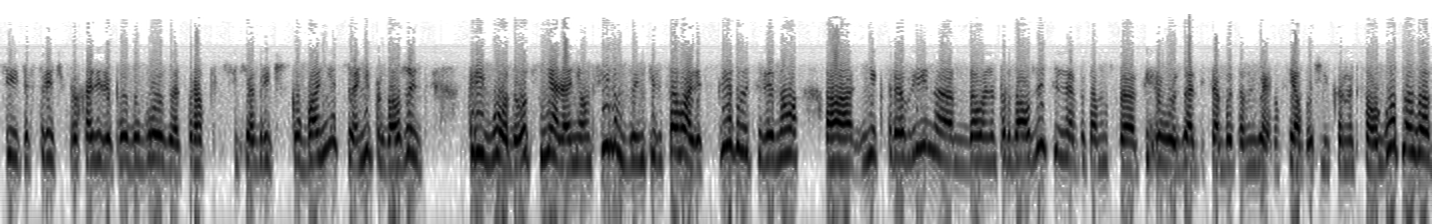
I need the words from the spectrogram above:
все эти встречи проходили под угрозой отправки в психиатрическую больницу, и они продолжались три года. Вот сняли о нем фильм, заинтересовались следователи, но а, некоторое время, довольно продолжительное, потому что первую запись об этом Яков Яблоченко написал год назад,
